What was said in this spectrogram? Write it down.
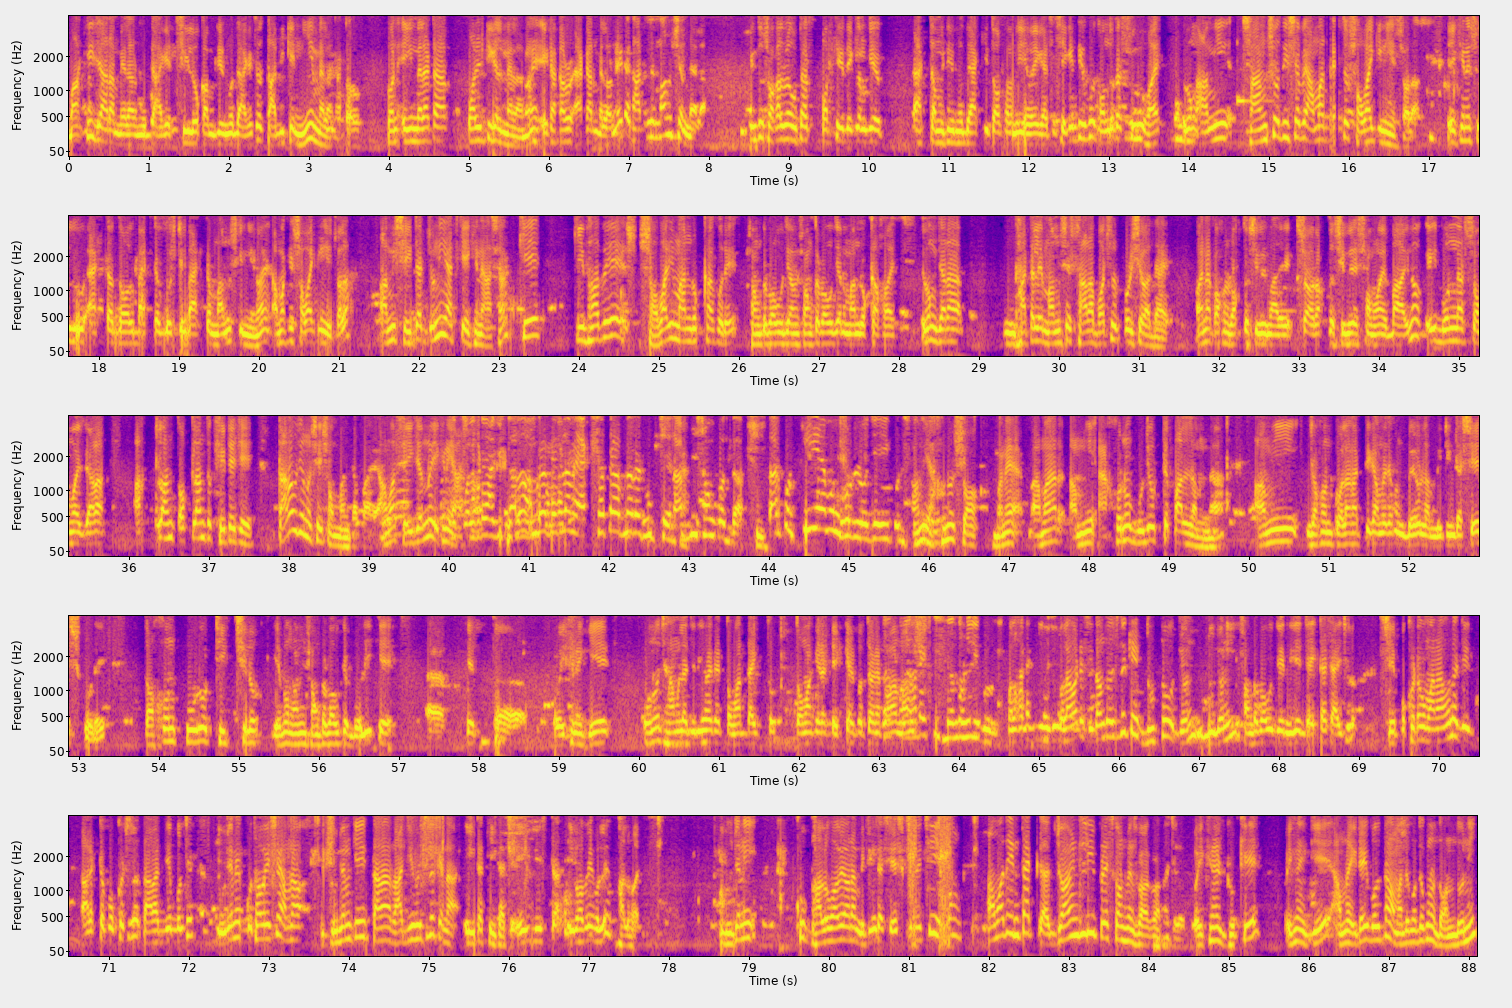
বাকি যারা মেলার মধ্যে আগে ছিল কমিটির মধ্যে আগে ছিল, তাদেরকে নিয়ে মেলাটা করো। কারণ এই মেলাটা পলিটিক্যাল মেলা নয়, এটা কারোর একার মেলা নয়, এটা ঘাটালের মানুষের মেলা। কিন্তু সকালবেলা ওঠার পর থেকে দেখলাম যে এক কমিটির মধ্যে একই তরফা ইয়ে হয়ে গেছে, সেখান থেকে দ্বন্দ্বটা শুরু হয় এবং আমি সাংসদ হিসেবে আমার দায়িত্ব সবাইকে নিয়ে চলা। এখানে শুধু একটা দল বা একটা গোষ্ঠী বা একটা মানুষকে নিয়ে নয়, আমাকে সবাইকে নিয়ে চলা। আমি সেইটার জন্যই আজকে এখানে আসা। কে কীভাবে সবারই মান রক্ষা করে শঙ্করবাবু যেন শঙ্করবাবু যেন মান রক্ষা হয় এবং যারা ঘাটালে মানুষের সারা বছর পরিষেবা দেয় হয় না কখন রক্ত শিবির মারে রক্ত শিবিরের সময় বা ইউনো এই বন্যার সময় যারা আক্লান্ত অক্লান্ত খেটেছে তারাও যেন সেই সম্মানটা পায়। আমার সেই জন্য এখানে দাদা আমরা দেখলাম একসাথে আপনারা ঢুকছেন আপনি শঙ্কর দা। তারপর কি এমন ঘটলো যে এই পরিস্থিতি? আমি এখনও শখ মানে আমার আমি এখনও বুঝে উঠতে পারলাম না। আমি যখন কোলাঘাট থেকে আমরা যখন বেরোলাম মিটিংটা শেষ করে তখন পুরো ঠিক ছিল এবং আমি শঙ্করবাবুকে বলি কে ওইখানে গিয়ে কোনো ঝামেলা যদি হয় এটা তোমার দায়িত্ব তোমাকে এটা টেক কেয়ার করতে হবে তোমার মানুষ হয়েছিল কোলাঘাটের সিদ্ধান্ত হয়েছিল কি দুটো জন দুজনই শঙ্করবাবু যে নিজের যেটা চাইছিল সেই পক্ষটাও মানা হলো যে আরেকটা পক্ষ ছিল তারা যে বলছে দুজনে কোথাও এসে আমরা দুজনকেই তারা রাজি হয়েছিল কি না এইটা ঠিক আছে এই জিনিসটা এইভাবে হলে ভালো হয়। দুজনেই খুব ভালোভাবে আমরা মিটিংটা শেষ করেছি এবং আমাদের ইনফ্যাক্ট জয়েন্টলি প্রেস কনফারেন্স করার কথা ছিল। ওইখানে ঢুকে ওইখানে গিয়ে আমরা এটাই বলতাম আমাদের মধ্যে কোনো দ্বন্দ্ব নেই।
